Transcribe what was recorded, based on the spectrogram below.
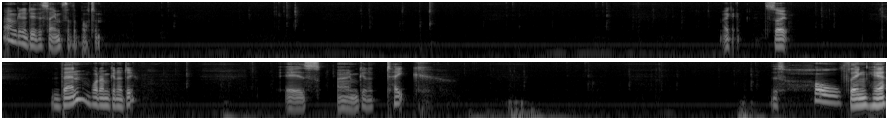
I'm going to do the same for the bottom. Okay, so then what I'm going to do is I'm going to take this whole thing here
